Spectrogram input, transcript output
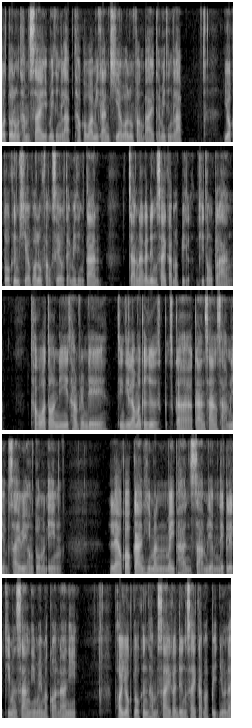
กดตัวลงทำไส้ไม่ถึงรับ เท่ากับว่ามีการเคลียร์วอลลุ่มฝั่งบายแต่ไม่ถึงรับ ยกตัวขึ้นเคลียร์วอลลุ่มฝั่งเซลล์แต่ไม่ถึงต้าน จากนั้นก็ดึงไส้กลับมาปิดที่ตรงกลาง เท่ากับว่าตอนนี้ time frame day จริงๆแล้วมันก็คือการสร้างสามเหลี่ยมไซด์เวย์ของตัวมันเอง แล้วก็การที่มันไม่ผ่านสามเหลี่ยมเล็กๆ ที่มันสร้างทิ้งไว้มาก่อนหน้านี้ พอยกตัวขึ้นทำไส้ก็ดึงไส้กลับมาปิดอยู่ใน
